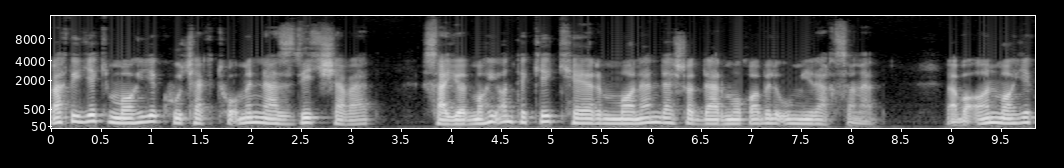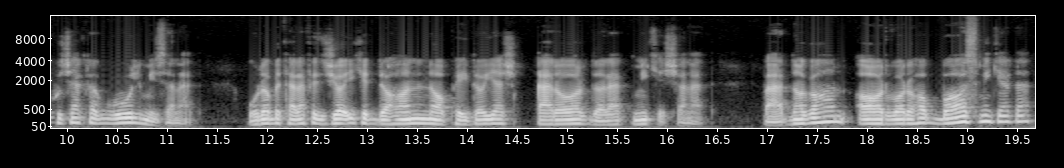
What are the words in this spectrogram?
وقتی یک ماهی کوچک طعمه نزدیک شود سیاد ماهی آن تکه کرم مانندش را در مقابل او میرقصاند و با آن ماهی کوچک را گول می‌زند. او را به طرف جایی که دهان ناپیدایش قرار دارد میکشاند بعد ناگهان آرواره باز میگردد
